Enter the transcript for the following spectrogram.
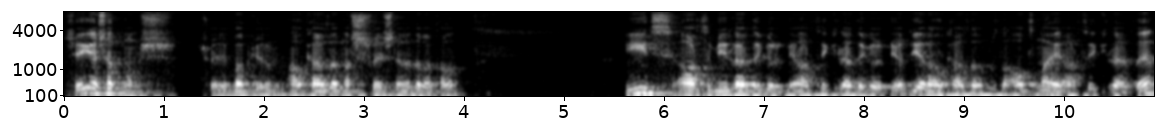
şey yaşatmamış. Şöyle bakıyorum. Halka arzların alışverişlerine de bakalım. Yiğit artı birlerde görünüyor. Artı ikilerde görünüyor. Diğer halka arzlarımızda Altınay artı ikilerde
